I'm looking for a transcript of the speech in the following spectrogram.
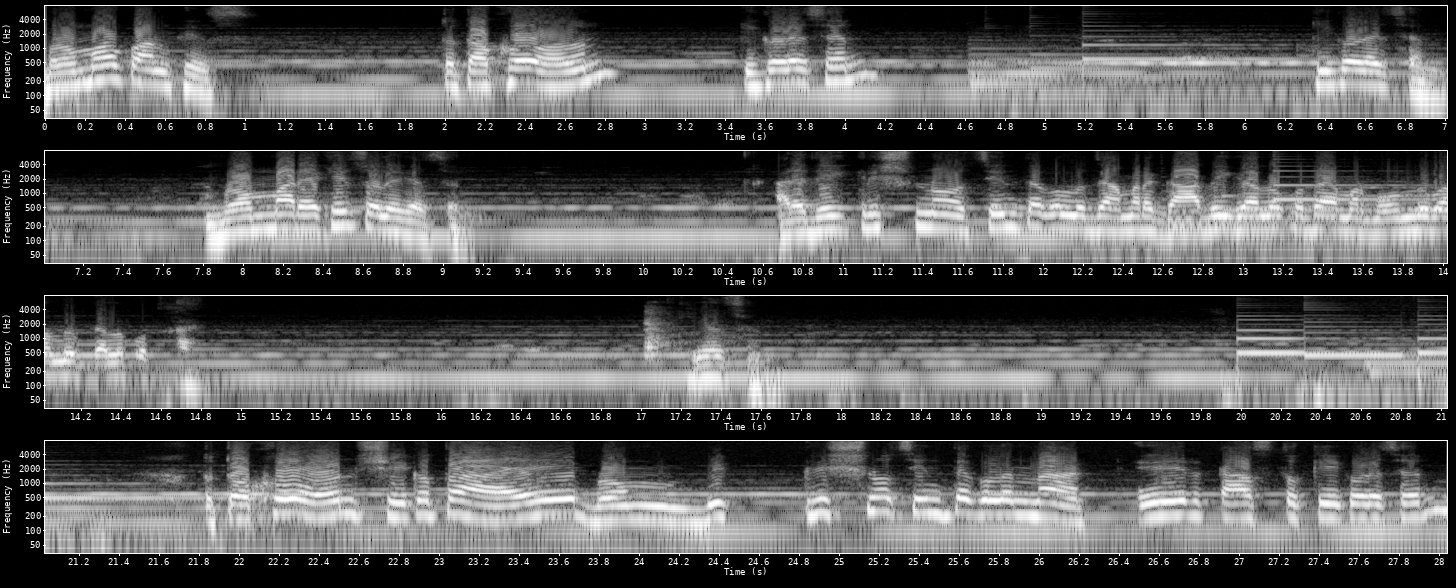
ব্রহ্মাও কনফিউজ তো তখন কি করেছেন? কি করেছেন? ব্রহ্মা রেখে চলে গেছেন। আর এদিকে কৃষ্ণ চিন্তা করল যে আমার গাবি গেল কোথায়? আমার বন্ধু বান্ধব গেল কোথায়? ঠিক আছে? তখন সে কথায় কৃষ্ণ চিন্তা করলেন, না, এর কাজ তো কে করেছেন?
